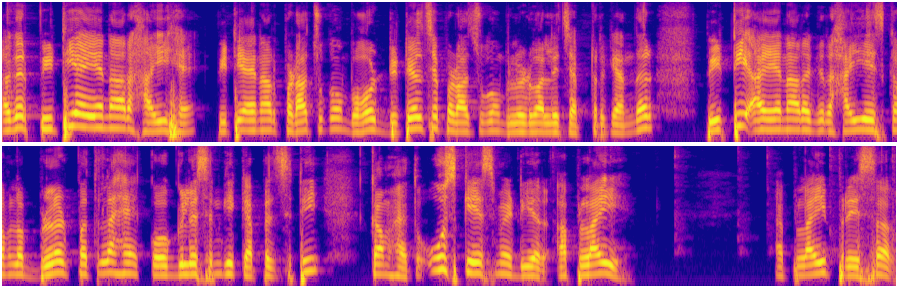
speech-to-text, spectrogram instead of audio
अगर पीटीआईएनआर हाई है पीटीआईएनआर पढ़ा चुका हूँ, बहुत डिटेल से पढ़ा चुका हूँ ब्लड वाले चैप्टर के अंदर पीटीआईएनआर अगर हाई है, इसका मतलब ब्लड पतला है कोगुलेशन की कैपेसिटी कम है। तो उस केस में dear apply apply pressure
